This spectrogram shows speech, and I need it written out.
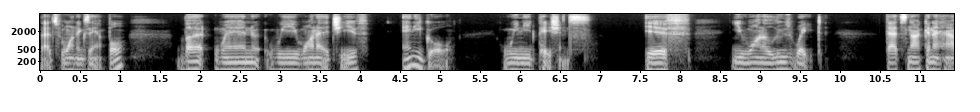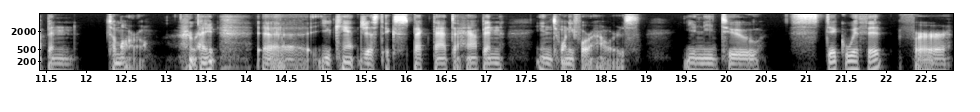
that's one example. But when we want to achieve any goal, we need patience. If you want to lose weight, that's not going to happen tomorrow, right? Uh, you can't just expect that to happen in 24 hours. You need to stick with it for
